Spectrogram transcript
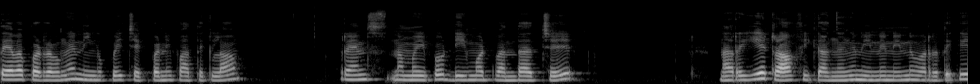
தேவைப்படுறவங்க நீங்கள் போய் செக் பண்ணி பார்த்துக்கலாம் ஃப்ரெண்ட்ஸ் நம்ம இப்போ டிமார்ட் வந்தாச்சு. நிறைய டிராஃபிக் அங்கங்கே நின்று நின்று வர்றதுக்கு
